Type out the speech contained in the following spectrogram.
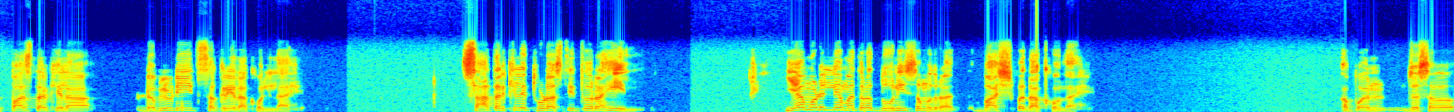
पाच तारखेला डब्ल्यू डी सक्रिय दाखवलेला आहे. सहा तारखेला थोडं अस्तित्व राहील. या मॉडेलने मात्र दोन्ही समुद्रात बाष्प दाखवलं आहे. आपण जसं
